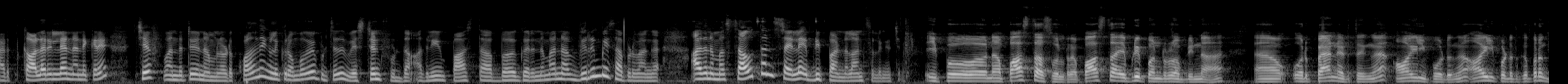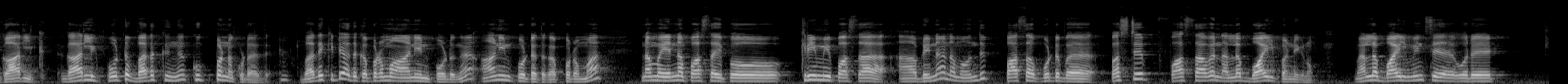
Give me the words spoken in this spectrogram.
அடுத்த காலர் இல்லைன்னு நினைக்கிறேன். செஃப் வந்துட்டு நம்மளோட குழந்தைங்களுக்கு ரொம்பவே பிடிச்சது வெஸ்டர்ன் ஃபுட் தான். அதுலேயும் பாஸ்தா பர்கர் இந்த மாதிரி நான் விரும்பி சாப்பிடுவாங்க. அதை நம்ம சவுத்தர்ன் ஸ்டைலில் எப்படி பண்ணலாம்னு சொல்லுங்கள் செஃப் இப்போது நான் பாஸ்தா சொல்கிறேன் பாஸ்தா எப்படி பண்ணுறோம் அப்படின்னா ஒரு பேன் எடுத்துங்க ஆயில் போடுங்க. ஆயில் போட்டதுக்கப்புறம் கார்லிக் கார்லிக் போட்டு வதக்குங்க குக் பண்ணக்கூடாது. வதக்கிட்டு அதுக்கப்புறமா ஆனியன் போடுங்க. ஆனியன் போட்டதுக்கு அப்புறமா நம்ம என்ன பாஸ்தா இப்போ க்ரீமி பாஸ்தா அப்படின்னா நம்ம வந்து பாஸ்தா போட்டு ஃபர்ஸ்ட்டு பாஸ்தாவை நல்லா பாயில் பண்ணிக்கணும். நல்ல பாயில் மீன்ஸ் ஒரு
